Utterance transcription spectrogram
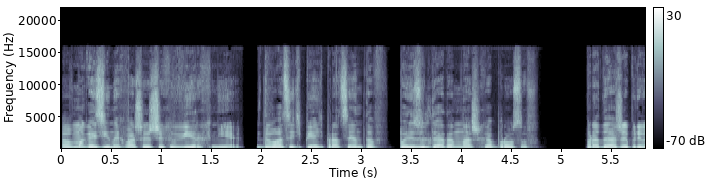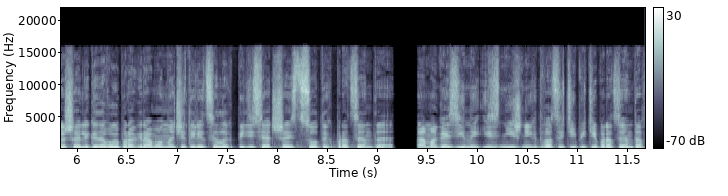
В магазинах, вошедших в верхние 25% по результатам наших опросов, продажи превышали годовую программу на 4,56%, а магазины из нижних 25%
